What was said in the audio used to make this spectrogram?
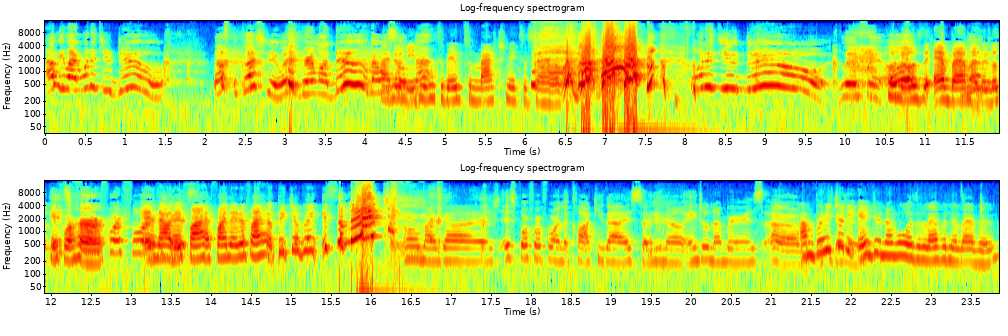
I'll be like, "What did you do?" That's the question. What did grandma do? That I don't so need bad. people to be able to match me to some. What did you do? Listen, Who oh, knows? The FBI might be look, looking for her, 444 and now they find find out if I have a picture. I'm like, it's a match. Oh my gosh. It's 444 on the clock, you guys. So, you know, angel numbers. Um, I'm pretty sure the angel number was eleven eleven.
